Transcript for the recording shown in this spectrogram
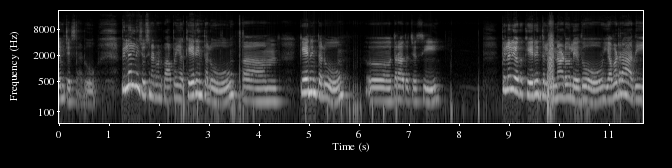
ఏం చేశాడు? పిల్లల్ని చూసినటువంటి పాపయ్య కేరింతలు కేరింతలు తర్వాత వచ్చేసి పిల్లల యొక్క కేరింతలు విన్నాడో లేదో ఎవడ్రా అది?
